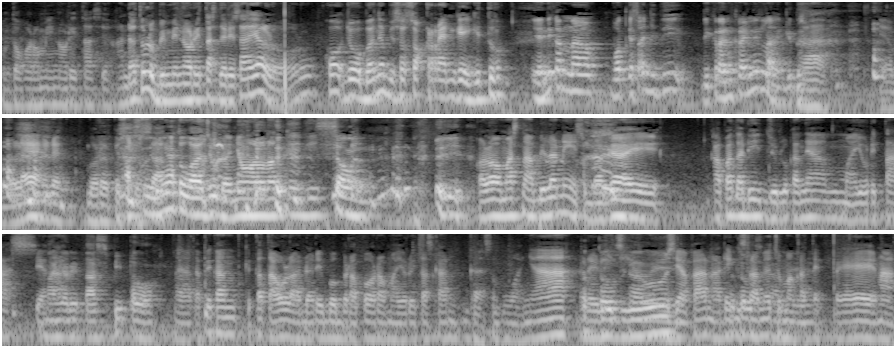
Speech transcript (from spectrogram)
Untuk orang minoritas ya. Anda tuh lebih minoritas dari saya loh. Kok jawabannya bisa sok keren kayak gitu? Ya ini karena podcast aja di dikeren-kerenin lah gitu. Nah, ya boleh deh. Baru episode Aslinya. satu aja udah nyolot kayak gitu. Song. Kalau Mas Nabila nih sebagai apa tadi julukannya mayoritas ya kan? Mayoritas people. Nah, tapi kan kita tahu lah dari beberapa orang mayoritas kan gak semuanya Betul religius sekali. ya kan, ada yang Islamnya cuma sekali. KTP. Nah,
